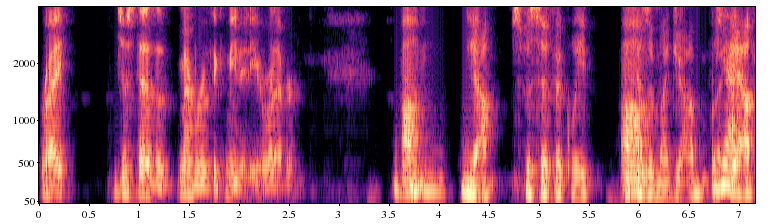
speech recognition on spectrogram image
right? Just as a member of the community or whatever. Um, Yeah, specifically because Um, of my job. But yeah. yeah.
